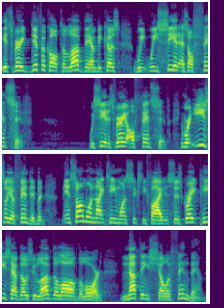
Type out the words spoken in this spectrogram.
it's very difficult to love them because we, we see it as offensive. We see it as very offensive. And we're easily offended. But in Psalm 119, 165, it says, Great peace have those who love the law of the Lord, nothing shall offend them.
